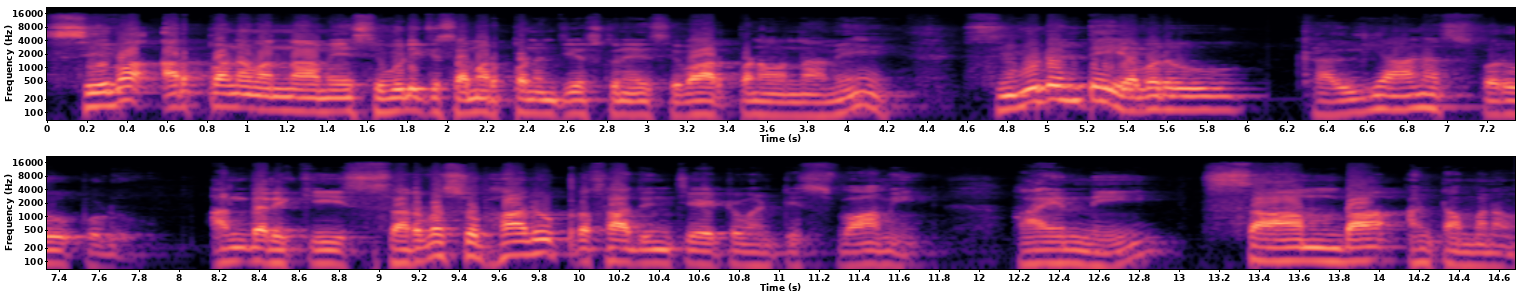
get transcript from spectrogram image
శివ అర్పణం అన్నామే శివుడికి సమర్పణం చేసుకునే శివార్పణం అన్నామే శివుడంటే ఎవరు? కళ్యాణ స్వరూపుడు. అందరికీ సర్వశుభాలు ప్రసాదించేటువంటి స్వామి. ఆయన్ని సాంబ అంటాం మనం.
